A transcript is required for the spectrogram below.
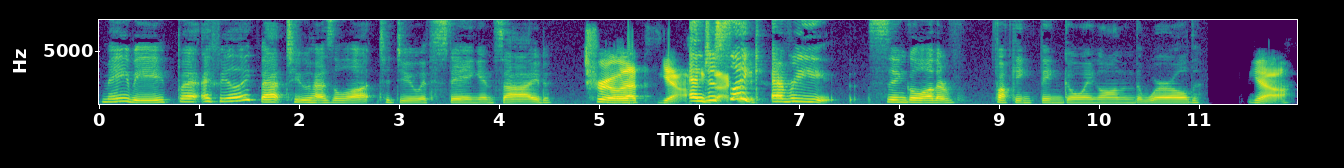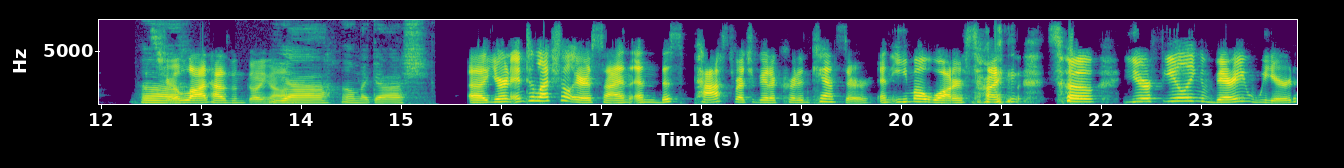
Maybe, but I feel like that too has a lot to do with staying inside. True. That's yeah. And exactly. just like every single other fucking thing going on in the world. Yeah. That's uh, true. A lot has been going on. Yeah. Oh my gosh. Uh, you're an intellectual air sign, and this past retrograde occurred in Cancer, an emo water sign. so you're feeling very weird,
